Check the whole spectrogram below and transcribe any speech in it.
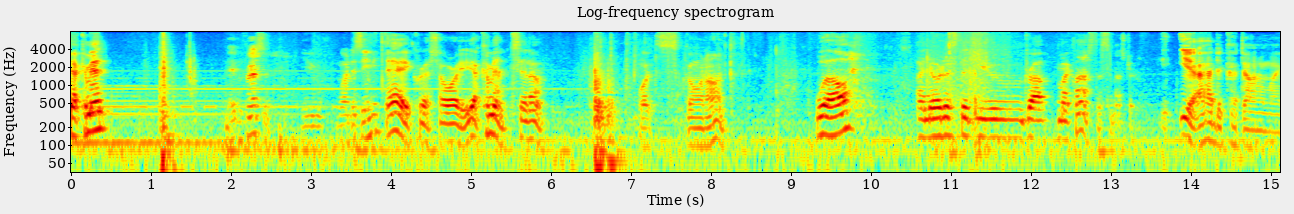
Yeah, come in. Hey, Professor, you wanted to see me? Hey, Chris, how are you? Yeah, come in. Sit down. What's going on? Well, I noticed that you dropped my class this semester. Yeah, I had to cut down on my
